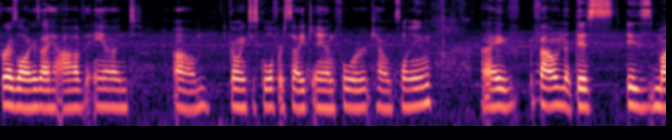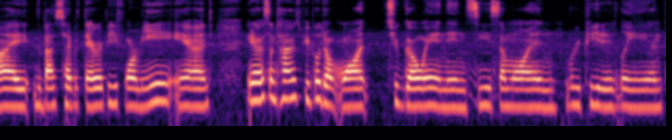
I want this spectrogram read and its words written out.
for as long as I have and um, going to school for psych and for counseling. I've found that this is my the best type of therapy for me and you know sometimes people don't want to go in and see someone repeatedly and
